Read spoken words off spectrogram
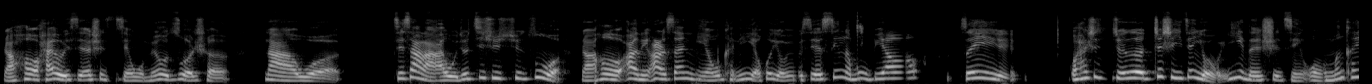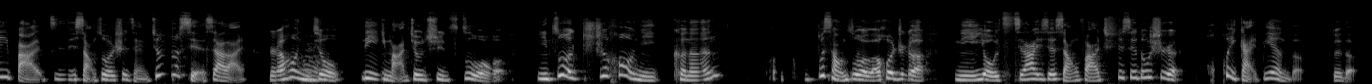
然后还有一些事情我没有做成。那我接下来我就继续去做，然后二零二三年我肯定也会有一些新的目标，所以我还是觉得这是一件有意义的事情。我们可以把自己想做的事情就写下来，然后你就立马就去做。你做之后，你可能不想做了，或者你有其他一些想法，这些都是会改变的，对的。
